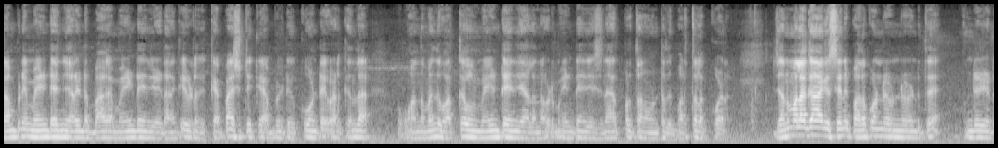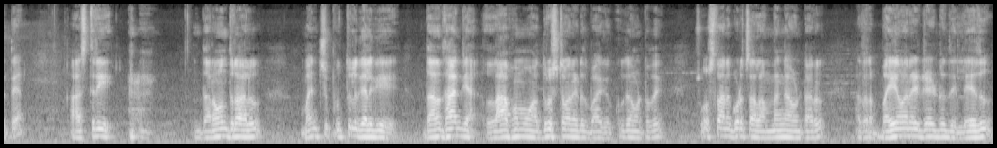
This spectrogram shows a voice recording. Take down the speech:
కంపెనీ మెయింటైన్ చేయాలంటే బాగా మెయింటైన్ చేయడానికి వీళ్ళకి కెపాసిటీ క్యాపబిలిటీ ఎక్కువ ఉంటే వాళ్ళ కింద వంద మంది వర్కర్లను మెయింటైన్ చేయాలన్నప్పుడు మెయింటైన్ చేసిన ఏర్పడతనం ఉంటుంది భర్తలకు కూడా. జన్మలగ్నానికి శని పదకొండు ఉండి ఉండితే ఉండేటైతే ఆ స్త్రీ ధనవంతురాలు మంచి పుత్తులు కలిగి ధనధాన్య లాభము అదృష్టం అనేటిది బాగా ఎక్కువగా ఉంటుంది. చూస్తానికి కూడా చాలా అందంగా ఉంటారు. అసలు భయం అనేటటువంటిది లేదు.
